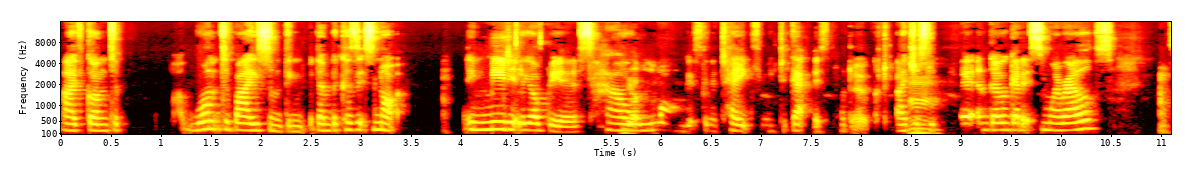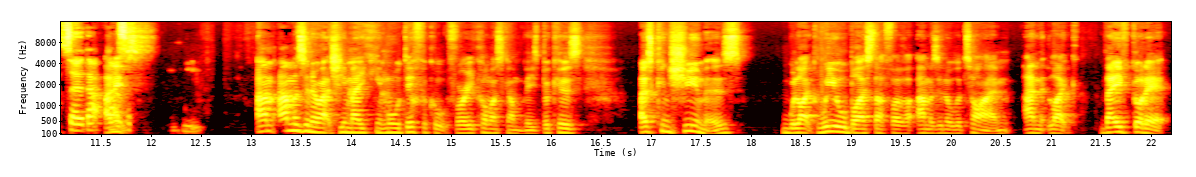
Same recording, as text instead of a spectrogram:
I've gone to want to buy something, but then because it's not immediately obvious how yep. long it's going to take for me to get this product, I just mm. leave it and go and get it somewhere else. So that and it's, um, Amazon are actually making it more difficult for e-commerce companies because as consumers, we're like we all buy stuff off Amazon all the time, and like they've got it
